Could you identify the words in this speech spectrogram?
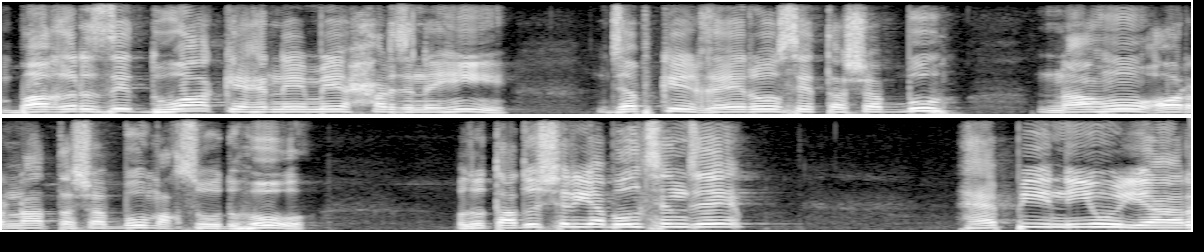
बगरज दुआ कहने में हर्ज नहीं जबकि गैरों से तशब्बुह ना हो और ना तशब्बु मकसूद हो হুজুর তাদুশরিয়া বলছেন যে হ্যাপি নিউ ইয়ার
